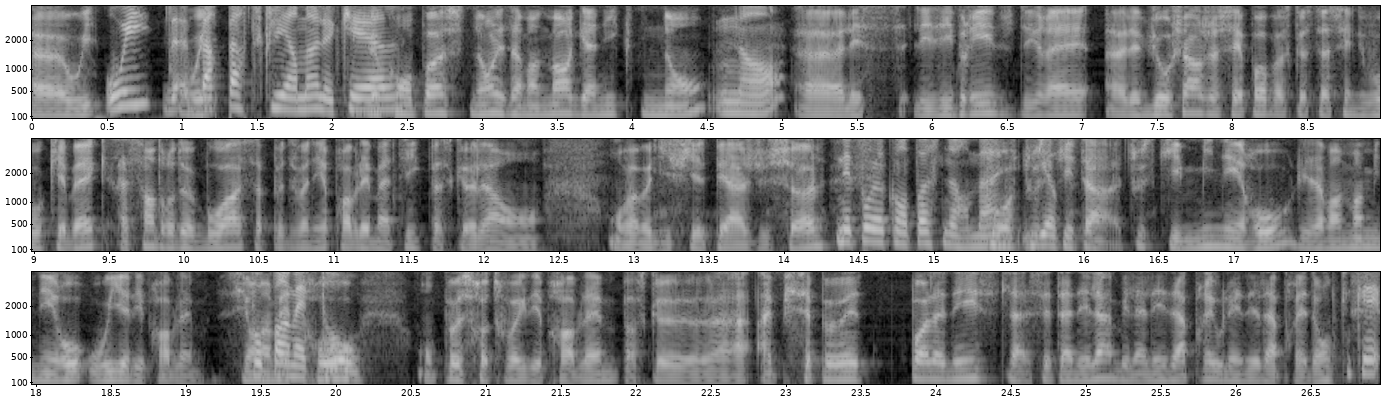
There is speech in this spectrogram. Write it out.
Euh, oui. Oui, d- Oui. par particulièrement lequel? Le compost, non. Les amendements organiques, non. Non. Euh, les, les hybrides, je dirais, euh, le biochar, je ne sais pas parce que c'est assez nouveau au Québec. La cendre de bois, ça peut devenir problématique parce que là, on, on va modifier le pH du sol. Mais pour le compost normal, Pour tout a... ce, qui est en- tout ce qui est minéraux, les amendements minéraux, oui, il y a des problèmes. Si Faut on en met mettre trop, trop. on peut se retrouver avec des problèmes parce que. ah, ah, puis ça peut être pas l'année, la- cette année-là, mais l'année d'après ou l'année d'après. Donc, il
